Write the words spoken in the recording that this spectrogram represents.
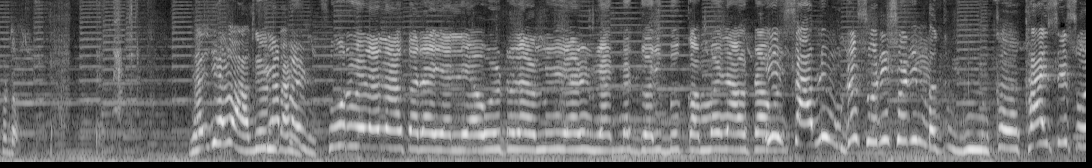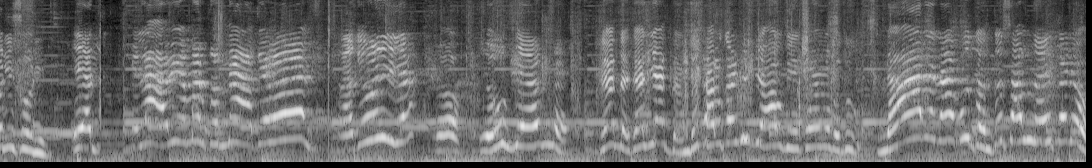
ફોટો. જલ્દી હાલો આગળ પણ વેળા ના કરાય યાર લે આવડે તો અમે યાદ ગરીબ કમાઈને આવતા એ હોય સાબડી સોરી સોરી ખાય છે સોરી સોરી. યાર પેલા આવી અમાર આગળ. આગે વળી જા. એવું છે એમ ને. આ ધંધો ચાલુ કરી દીધો આવું વેચવાનું બધું. ના રે ના હું ધંધો ચાલુ નહીં કર્યો.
